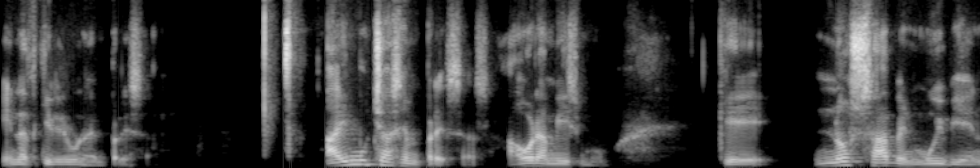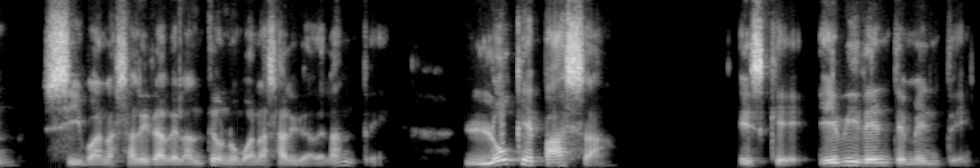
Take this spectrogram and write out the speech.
en adquirir una empresa. Hay muchas empresas ahora mismo que no saben muy bien si van a salir adelante o no van a salir adelante. Lo que pasa es que evidentemente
